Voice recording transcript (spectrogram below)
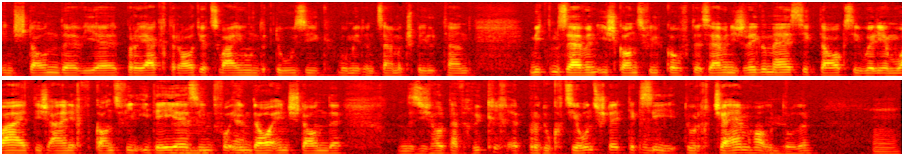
entstanden, wie Projekt Radio 200.000, wo wir dann zusammen gespielt haben. Mit dem Seven ist ganz viel gekauft. Der Seven ist regelmäßig da gewesen. William White ist eigentlich ganz viele Ideen sind von Ja. ihm da entstanden. Und es ist halt einfach wirklich eine Produktionsstätte gewesen, durch Jam halt, oder? Mhm.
